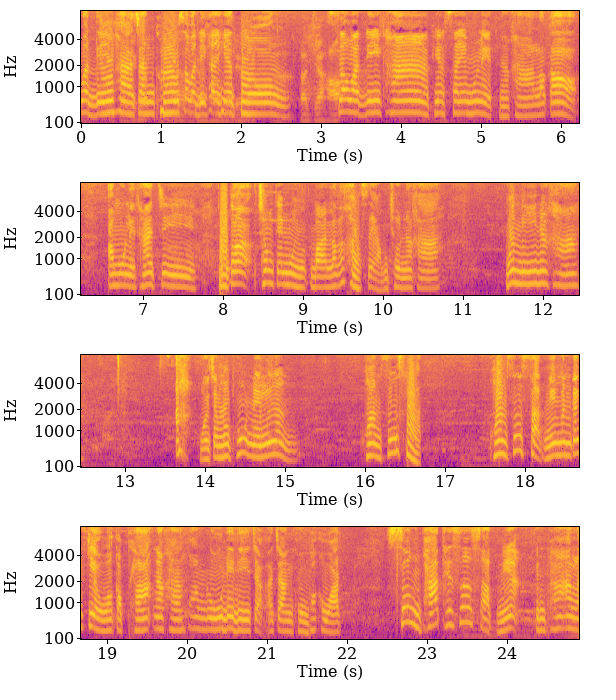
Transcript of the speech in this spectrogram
สวัสดีค่ะอาจันคมสวัสดีค่ะเฮียตง 大家好 สวัสดีค่ะเพียไซอมูเลตนะคะ แล้วก็อมูเลต 5G แล้วก็ช่องเจนมวยหมกบานแล้วก็ข่าวสยามชนนะคะ วันนี้นะคะอ่ะหมวยจะมาพูดในเรื่อง ความซื่อสัตย์ความซื่อสัตย์นี่มันก็เกี่ยวมากับพระนะคะ ความรู้ดีๆ จากอาจารย์คงพระควัตซึ่งพระที่ซื่อสัตย์เนี่ยเป็นพระอะไร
